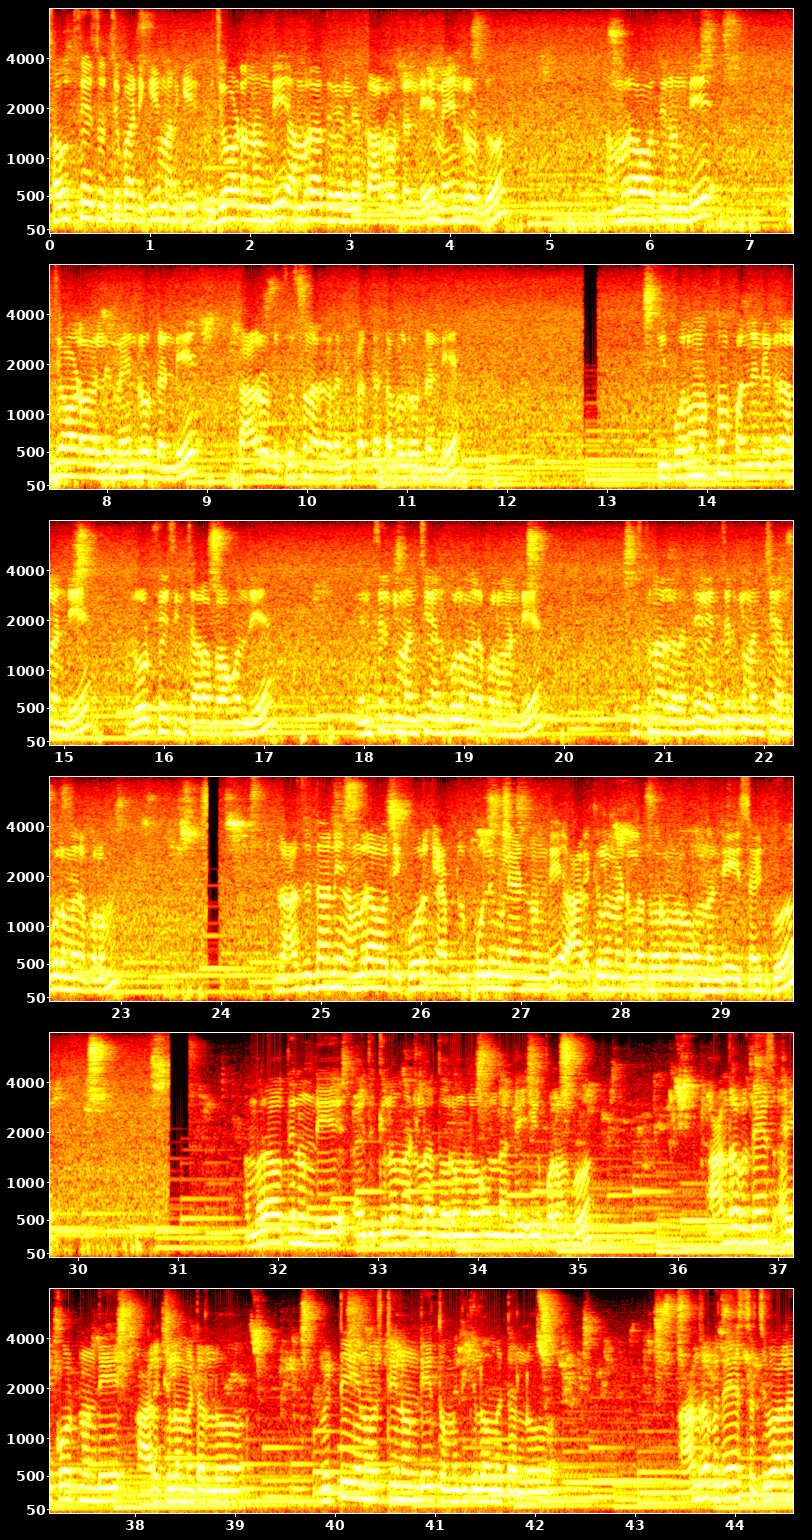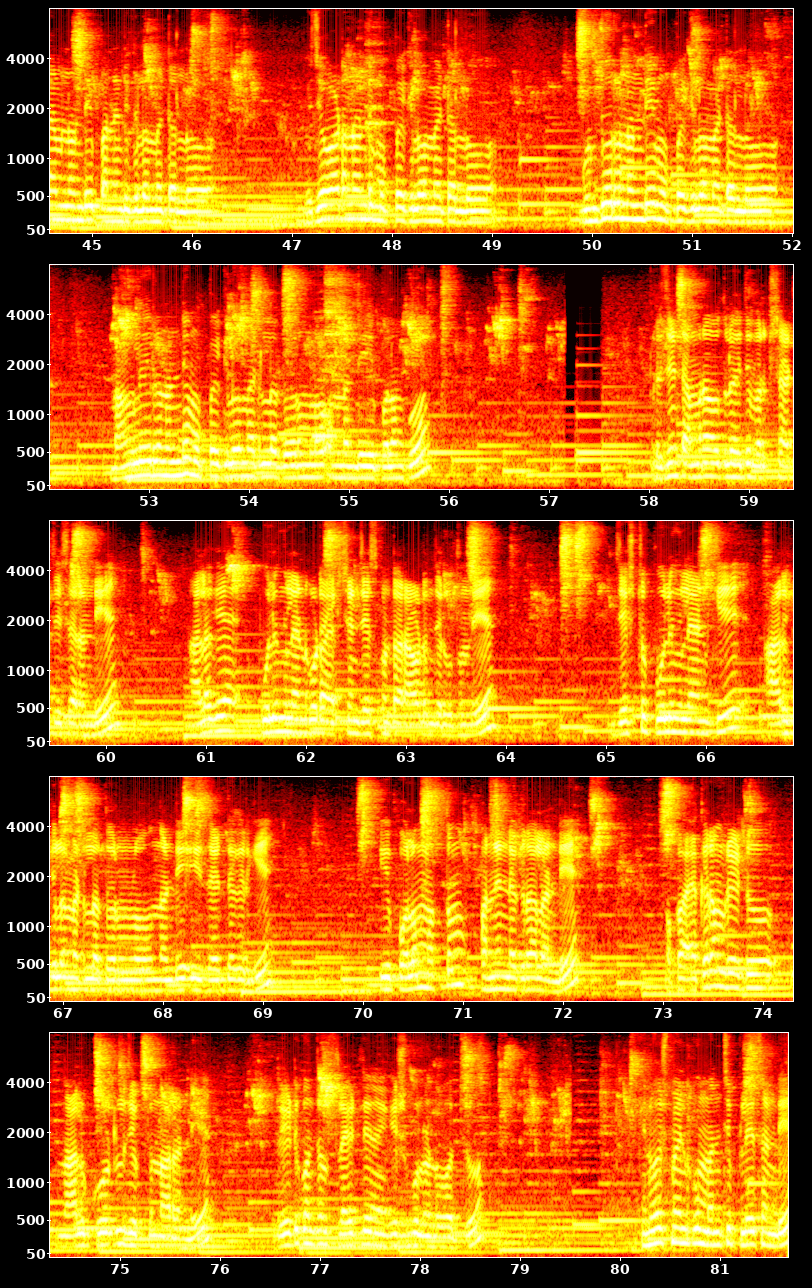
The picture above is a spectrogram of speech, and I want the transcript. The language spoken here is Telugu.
South face వచ్చేపాటికి మనకి విజయవాడ నుండి అమరావతి వెళ్ళే తార్ రోడ్ అండి మెయిన్ రోడ్డు. అమరావతి నుండి విజయవాడ వెళ్ళే మెయిన్ రోడ్ అండి. తార్ రోడ్డు చూస్తున్నారు కదండి పెద్ద డబుల్ రోడ్ అండి. ఈ పొలం మొత్తం పన్నెండు ఎకరాలండి. రోడ్ ఫేసింగ్ చాలా బాగుంది. వెంచర్కి మంచి అనుకూలమైన పొలం అండి. చూస్తున్నారు కదండి వెంచర్కి మంచి అనుకూలమైన పొలం. రాజధాని Amaravati core capital pooling land నుండి ఆరు కిలోమీటర్ల దూరంలో ఉందండి ఈ సైట్కు. అమరావతి నుండి ఐదు కిలోమీటర్ల దూరంలో ఉందండి ఈ పొలంకు. ఆంధ్రప్రదేశ్ హైకోర్టు నుండి ఆరు కిలోమీటర్లు విట్టి యూనివర్సిటీ నుండి తొమ్మిది కిలోమీటర్లు ఆంధ్రప్రదేశ్ సచివాలయం నుండి పన్నెండు కిలోమీటర్లు విజయవాడ నుండి ముప్పై కిలోమీటర్లు గుంటూరు నుండి ముప్పై కిలోమీటర్లు మంగళూరు నుండి ముప్పై కిలోమీటర్ల దూరంలో ఉందండి ఈ పొలంకు. ప్రజెంట్ అమరావతిలో అయితే వర్క్ స్టార్ట్ చేశారండి. అలాగే పూలింగ్ ల్యాండ్ కూడా ఎక్స్టెండ్ చేసుకుంటూ రావడం జరుగుతుంది. జస్ట్ పూలింగ్ ల్యాండ్కి ఆరు కిలోమీటర్ల దూరంలో ఉందండి ఈ సైడ్ దగ్గరికి. ఈ పొలం మొత్తం పన్నెండు ఎకరాలండి. ఒక ఎకరం రేటు నాలుగు కోట్లు చెప్తున్నారండి. రేటు కొంచెం స్లైట్లీ నెగిషియబుల్ ఉండవచ్చు. ఇన్వెస్ట్మెంట్కు మంచి ప్లేస్ అండి.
